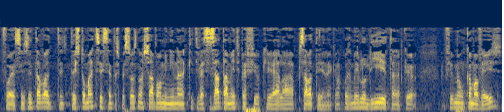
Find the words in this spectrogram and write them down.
Foi assim, a gente tava, te- testou mais de 600 pessoas, não achava uma menina que tivesse exatamente o perfil que ela precisava ter, né? Que era uma coisa meio lolita, né? Porque o filme é um of age,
